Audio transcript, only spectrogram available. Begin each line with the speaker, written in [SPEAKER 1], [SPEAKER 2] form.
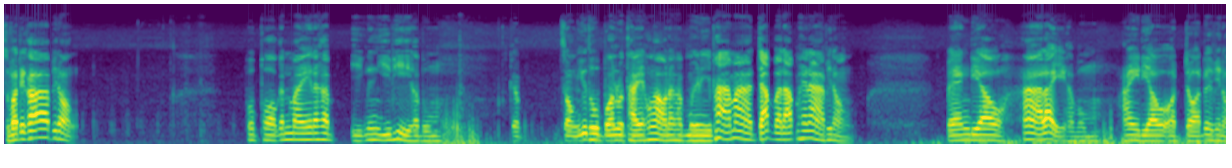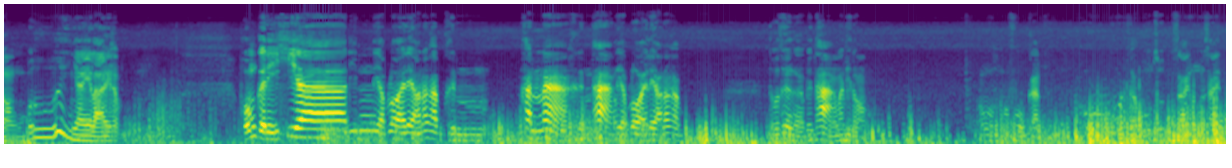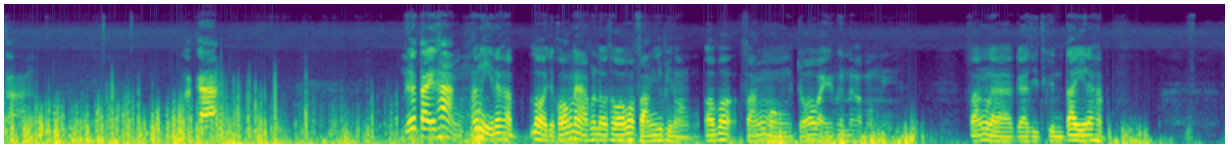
[SPEAKER 1] สวัสดีครับพี่น้อง พบพอกันไหมนะครับ อีกหนึ่ง EP ครับผม กับสอง YouTube บอลรถไทยของเรานะครับ มือนี้พามาจับมารับให้หน้าพี่น้อง แปลงเดียวห้าไร่ครับผม ให้เดียวอดจอดด้วยพี่น้องบุ้ยใหญ่หลายครับ ผมก็ได้เคลียดินเรียบร้อยแล้วนะครับ ขึ้นขั้นหน้าขึ้นทางเรียบร้อยแล้วนะครับ ตัวเทิงอะเป็นทางนะพี่น้อง โอ้มาโฟกัส สายมือซ้ายตาแล้วก็เหลือไตทางทั้งนี้นะครับรอจะคล้องหน้าเพิ่อนเอาทอมาฝังอยู่พี่น้องเอาว่าฝังมองจ้อไว้เพิ่อนนะครับมองนี้ฝังแล้วก็สิขึ้นไตนะครับ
